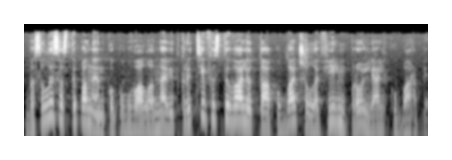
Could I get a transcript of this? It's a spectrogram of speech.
Василиса Степаненко побувала на відкритті фестивалю та побачила фільм про ляльку Барбі.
